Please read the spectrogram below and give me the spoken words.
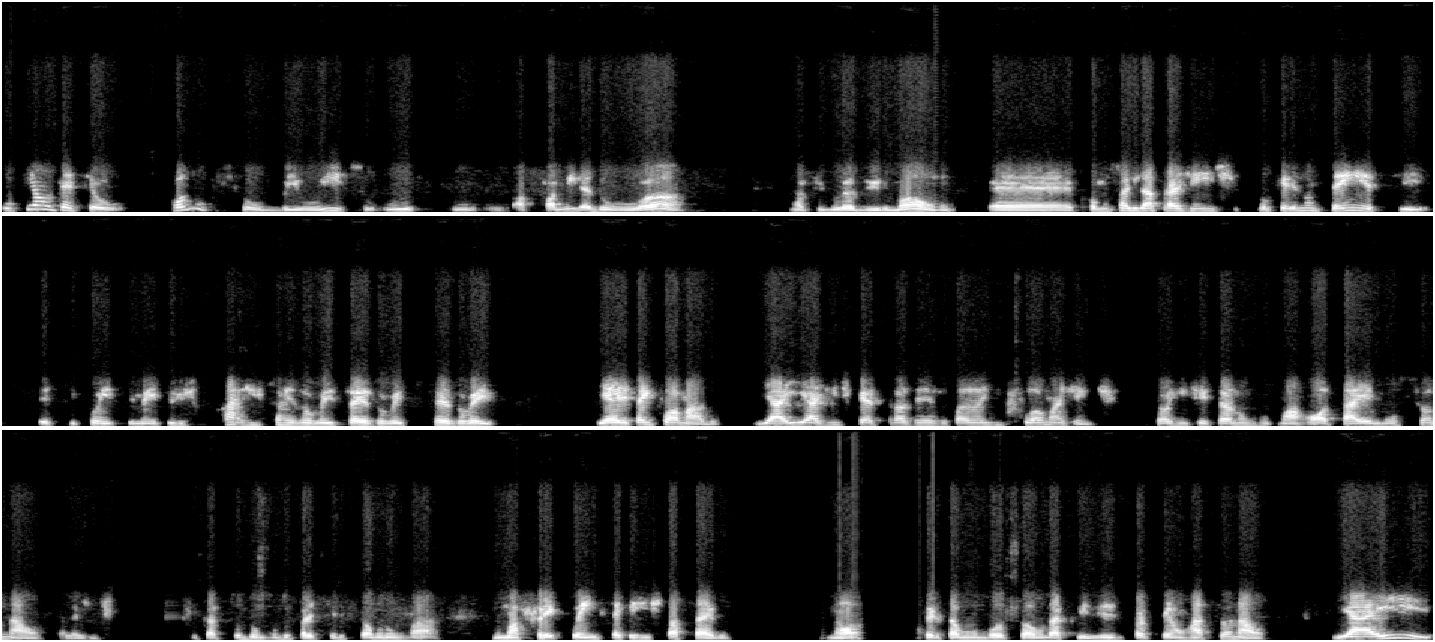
O que aconteceu? Quando subiu isso, o, o, a família do Juan, na figura do irmão, é, começou a ligar para a gente, porque ele não tem esse, esse conhecimento de, cara, a gente precisa resolver isso, precisa resolver isso, precisa resolver isso. E aí ele está inflamado. E aí a gente quer trazer resultados, inflama a gente. Então a gente entra numa rota emocional. A gente fica todo mundo parecendo que estamos numa, numa frequência que a gente está cego. Nós apertamos um botão da crise para ter um racional. E aí,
